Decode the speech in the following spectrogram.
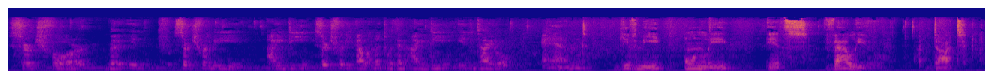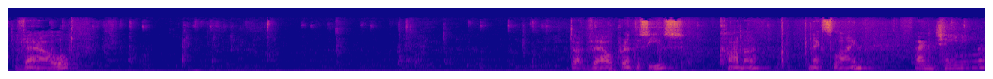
Search for the in, search for the ID search for the element with an ID in title and give me only its value. Dot val. Dot val parentheses comma Next line. I'm chaining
